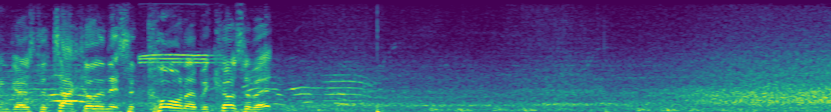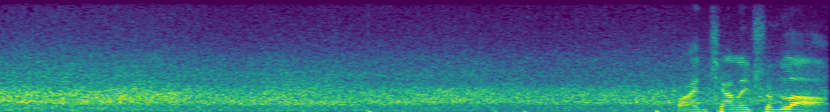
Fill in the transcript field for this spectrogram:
In goes the tackle, and it's a corner because of it. Fine challenge from La.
